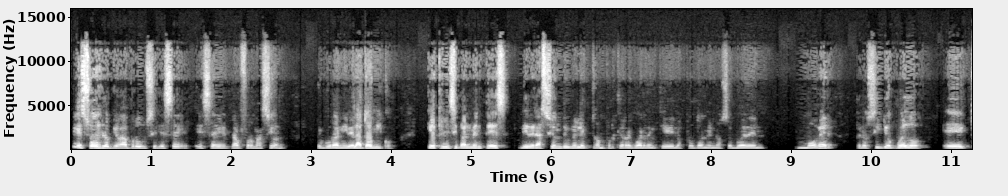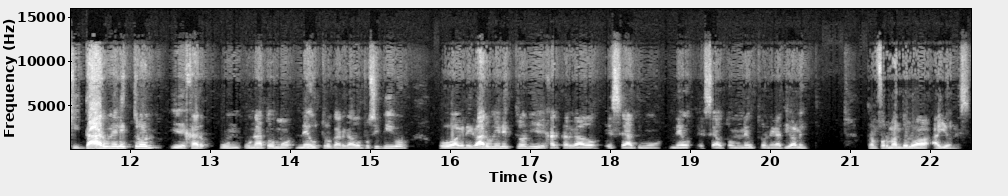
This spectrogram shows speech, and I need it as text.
Eso es lo que va a producir ese, esa transformación que ocurre a nivel atómico, que principalmente es liberación de un electrón, porque recuerden que los protones no se pueden mover, pero sí yo puedo eh, quitar un electrón y dejar un, átomo neutro cargado positivo, o agregar un electrón y dejar cargado ese átomo, ese átomo neutro negativamente, transformándolo a, iones.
